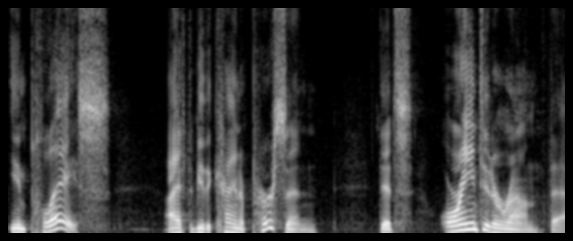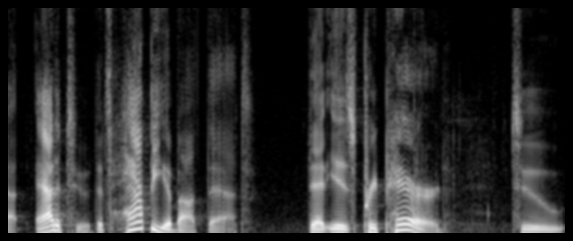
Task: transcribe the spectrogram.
in place. I have to be the kind of person that's oriented around that attitude, that's happy about that, that is prepared to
